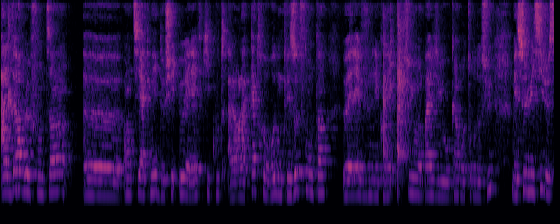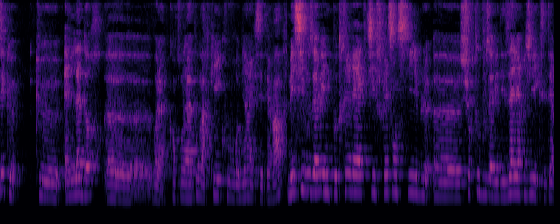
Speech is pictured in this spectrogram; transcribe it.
adore le fond de teint euh, anti-acné de chez ELF qui coûte alors là 4 euros. Donc les autres fonds de teint ELF, je ne les connais absolument pas, j'ai eu aucun retour dessus. Mais celui-ci, je sais que elle l'adore, euh, voilà, quand on a la peau marquée, il couvre bien, etc. Mais si vous avez une peau très réactive, très sensible, euh, surtout que vous avez des allergies, etc.,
